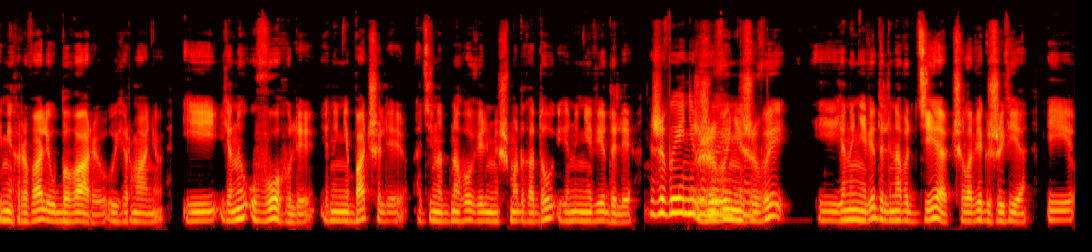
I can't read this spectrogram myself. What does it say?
эмігравалі ў баварыю ў германію. І яны ўвогуле яны не бачылі адзін аднаго вельмі шмат гадоў і яны не ведалі жывы не жывы не жывы і яны не ведалі нават дзе чалавек жыве. І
